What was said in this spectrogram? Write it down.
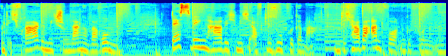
und ich frage mich schon lange, warum. Deswegen habe ich mich auf die Suche gemacht und ich habe Antworten gefunden.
